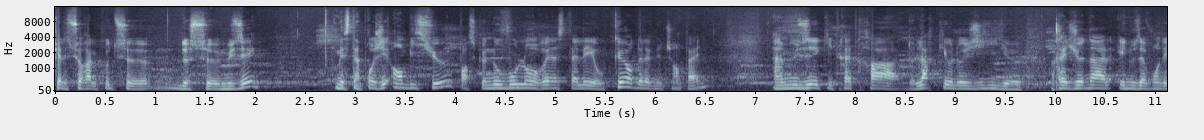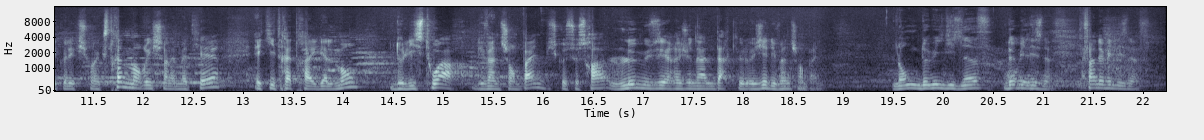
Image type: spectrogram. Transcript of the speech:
quel sera le coût de ce musée. Mais c'est un projet ambitieux parce que nous voulons réinstaller au cœur de l'avenue de Champagne un musée qui traitera de l'archéologie euh, régionale et nous avons des collections extrêmement riches en la matière et qui traitera également de l'histoire du vin de Champagne puisque ce sera le musée régional d'archéologie du vin de Champagne. Donc 2019 2019, fin 2019.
